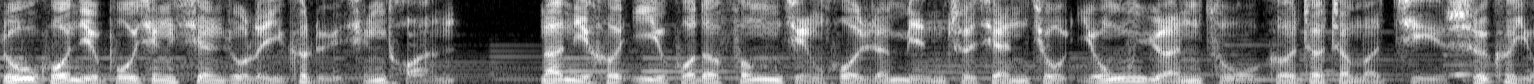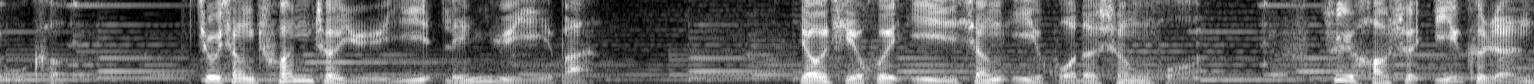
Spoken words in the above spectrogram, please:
如果你不幸陷入了一个旅行团，那你和异国的风景或人民之间就永远阻隔着这么几十个游客，就像穿着雨衣淋雨一般。要体会异乡异国的生活。最好是一个人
